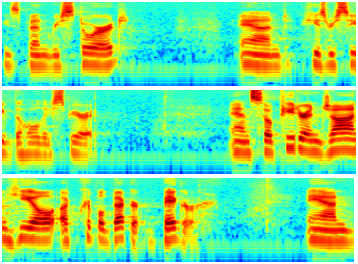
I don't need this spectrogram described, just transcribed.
he's been restored, and he's received the Holy Spirit. And so Peter and John heal a crippled beggar. And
